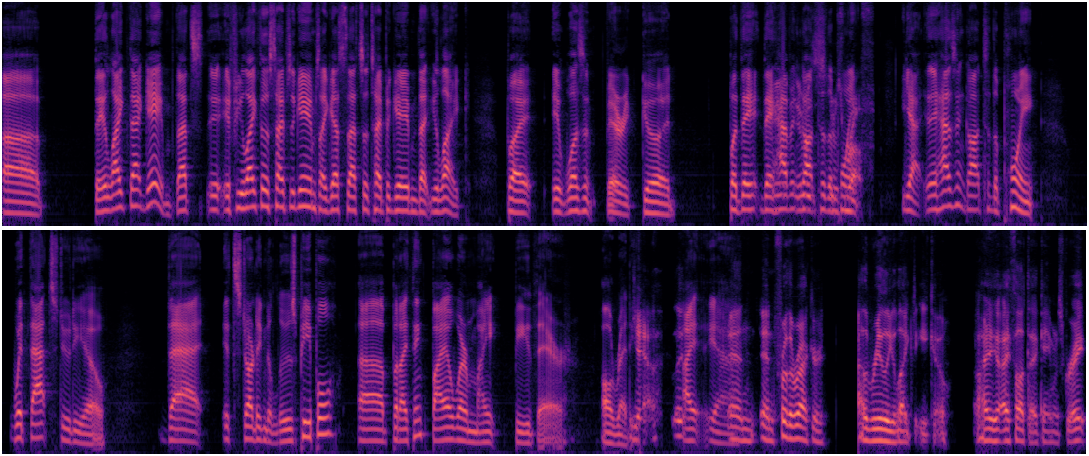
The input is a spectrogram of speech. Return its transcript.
uh they like that game. That's if you like those types of games, I guess that's the type of game that you like. But it wasn't very good. But they they It- haven't it got was- to the point. rough. Yeah, it hasn't got to the point with that studio that it's starting to lose people. Uh, but I think Bioware might be there already. Yeah, I yeah. and and for the record, I really liked Ico. I I thought that game was great.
